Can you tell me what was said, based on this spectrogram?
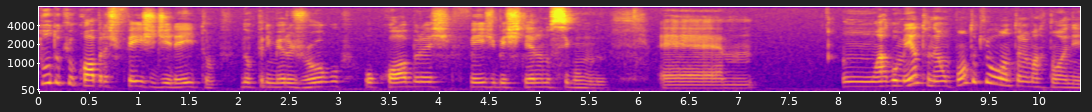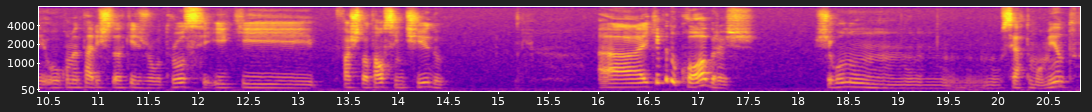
Tudo que o Cobras fez direito no primeiro jogo, o Cobras fez besteira no segundo. É, um argumento, né, um ponto que o Antônio Martoni, o comentarista daquele jogo, trouxe e que faz total sentido. A equipe do Cobras chegou num, num, num certo momento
